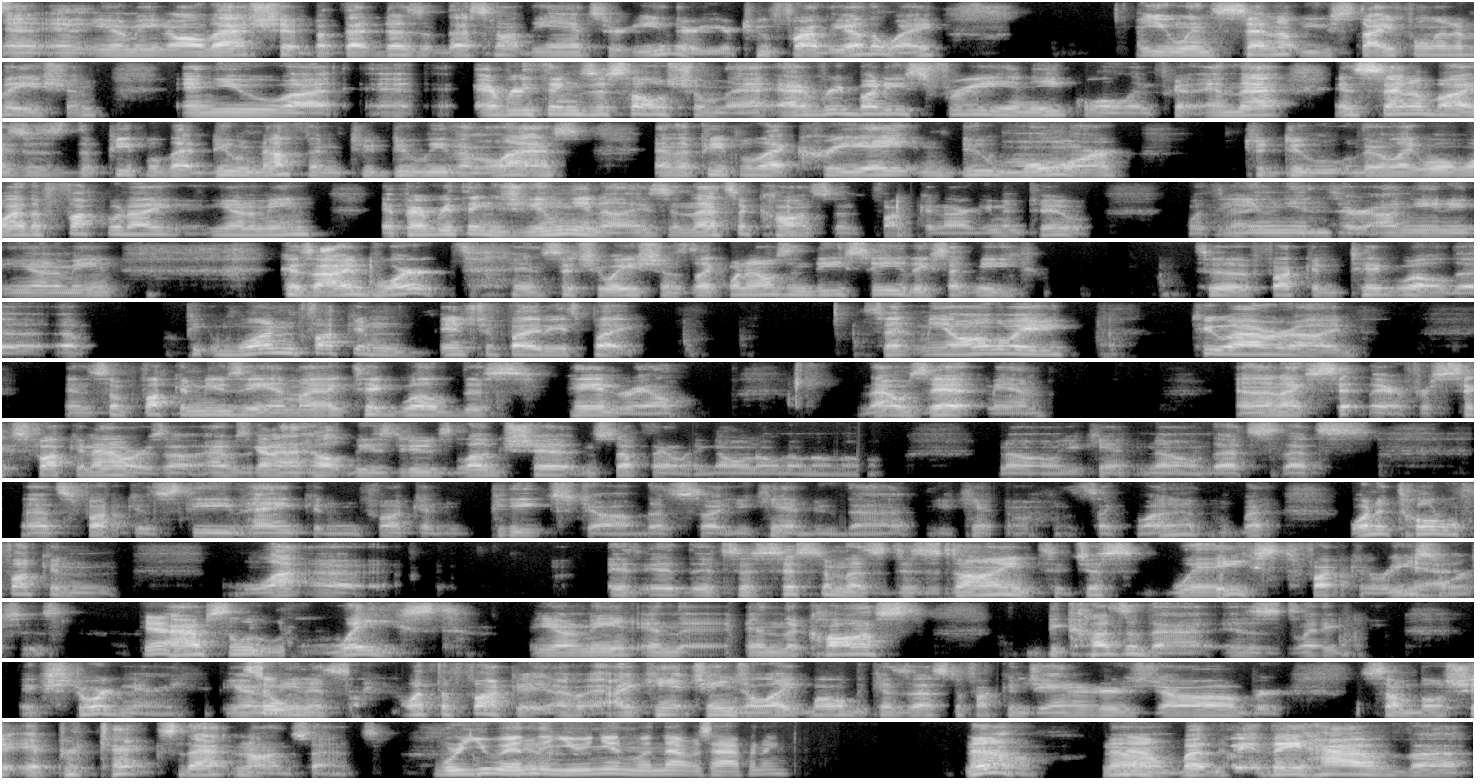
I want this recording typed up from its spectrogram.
and, and you know I mean all that shit. But that doesn't that's not the answer either. You're too far the other way. You incent you stifle innovation, and you uh, everything's a social net. Everybody's free and equal, and and that incentivizes the people that do nothing to do even less, and the people that create and do more to do. They're like, well, why the fuck would I? You know what I mean? If everything's unionized, and that's a constant fucking argument too with the Right. unions or ununion, you know what I mean? Because I've worked in situations like when I was in DC, they sent me to fucking TIG weld to p- one fucking inch of five eighths pipe. Sent me all the way two hour ride in some fucking museum. I TIG weld this handrail. That was it, man. And then I sit there for six fucking hours. I, I was gonna help these dudes lug shit and stuff. They're like, no, no, no, no, no, no, you can't. No, that's that's that's fucking Steve, Hank, and fucking Pete's job. That's uh, you can't do that. You can't. It's like what? But what a total fucking. Uh, it, it, it's a system that's designed to just waste fucking resources. Yeah. absolutely waste. You know what i mean? And the- and the cost because of that is like extraordinary. You know So- what i mean? It's like what the fuck? I, I can't change a light bulb because that's the fucking janitor's job or some bullshit. It protects that nonsense. Were you in the Yeah. union when that was happening? no no, No. but they, they have uh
